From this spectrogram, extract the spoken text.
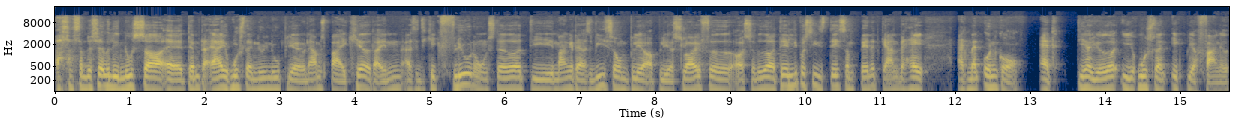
altså, som det ser ud lige nu, så øh, dem, der er i Rusland nu, nu bliver jo nærmest barrikeret derinde. Altså, de kan ikke flyve nogen steder. De, mange af deres visum bliver, bliver sløjfet og så videre. Og det er lige præcis det, som Bennett gerne vil have, at man undgår, at de her jøder i Rusland ikke bliver fanget.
